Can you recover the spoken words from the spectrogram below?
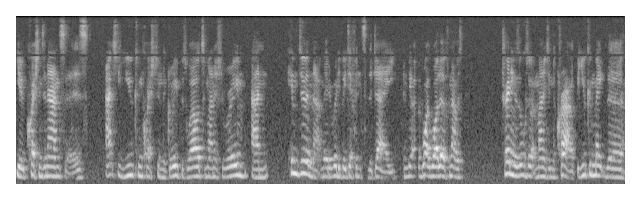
you know, questions and answers. Actually, you can question the group as well to manage the room, and him doing that made a really big difference to the day. And what, what I learned from that was training is also about managing the crowd, but you can make the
